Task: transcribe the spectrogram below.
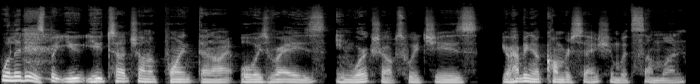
Well, it is, but you you touch on a point that I always raise in workshops, which is you're having a conversation with someone.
